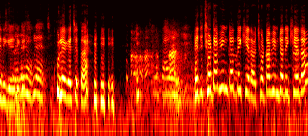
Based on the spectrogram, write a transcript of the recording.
এদিকে এদিকে। খুলে গেছে তার। এই যে, ছোটা ভীমটা দেখিয়ে দাও, ছোটা ভীমটা দেখিয়ে দাও।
